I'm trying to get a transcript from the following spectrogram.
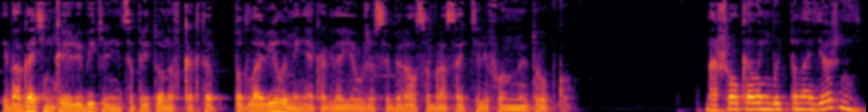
и богатенькая любительница притонов как-то подловила меня, когда я уже собирался бросать телефонную трубку. Нашел кого-нибудь понадежней?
